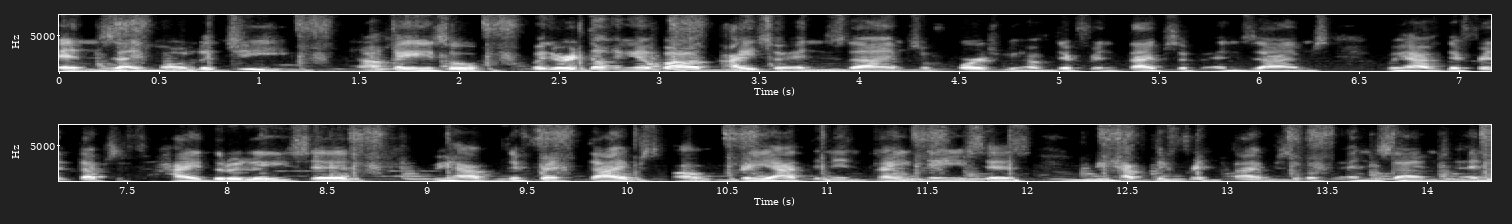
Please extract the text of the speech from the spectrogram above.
enzymology. Okay, so when we're talking about isoenzymes, of course, we have different types of enzymes. We have different types of hydrolases. We have different types of creatinine kinases. We have different types of enzymes and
